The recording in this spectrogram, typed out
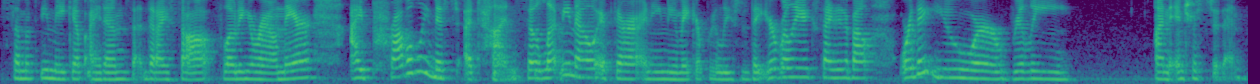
some of the makeup items that I saw floating around there. I probably missed a ton, so let me know if there are any new makeup releases that you're really excited about or that you were really uninterested in.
